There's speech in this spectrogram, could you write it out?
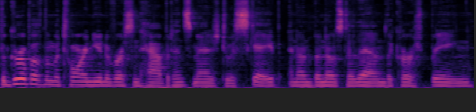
The group of the Matoran universe inhabitants managed to escape, and unbeknownst to them, the cursed being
